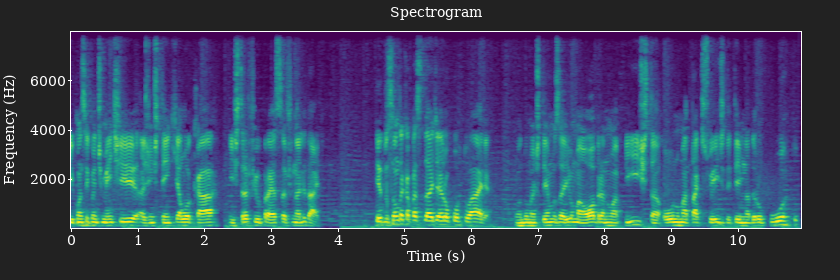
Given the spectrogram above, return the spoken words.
e, consequentemente, a gente tem que alocar extrafio para essa finalidade. Redução da capacidade aeroportuária, quando nós temos aí uma obra numa pista ou numa taxiway de determinado aeroporto,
